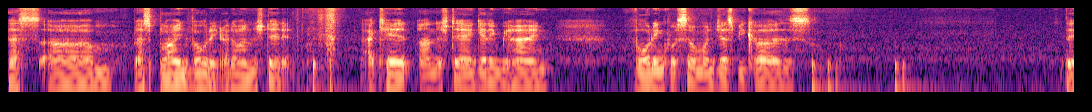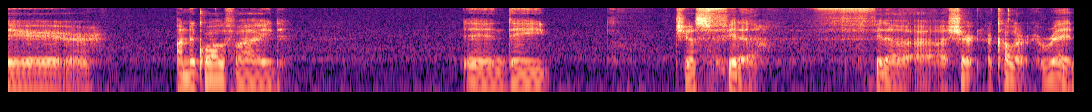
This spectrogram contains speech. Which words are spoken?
that's um, that's blind voting. I don't understand it. I can't understand getting behind voting for someone just because they're underqualified and they just fit a fit a, a shirt, a color, a red,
